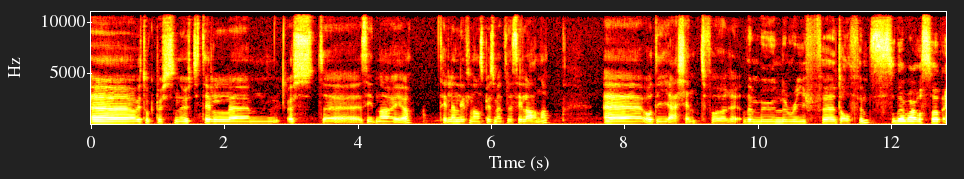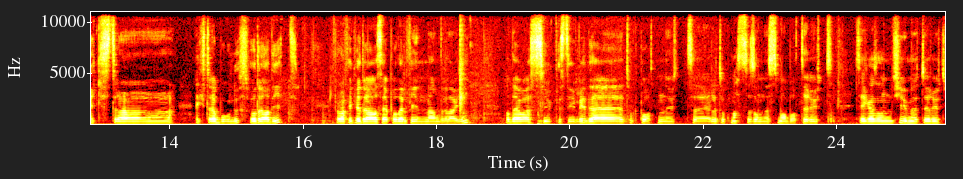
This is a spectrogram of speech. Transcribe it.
Uh, vi tok bussen ut til um, østsiden av øya, til en liten landsby som heter Silana. Eh, og de er kjent for The Moon Reef eh, Dolphins. Så det var også en ekstra, ekstra bonus for å dra dit. For da fikk vi dra og se på delfinene andre dagen. Og det var superstilig. De tok båten ut, eh, eller tok masse sånne småbåter ut. Ca. sånn 20 minutter ut,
